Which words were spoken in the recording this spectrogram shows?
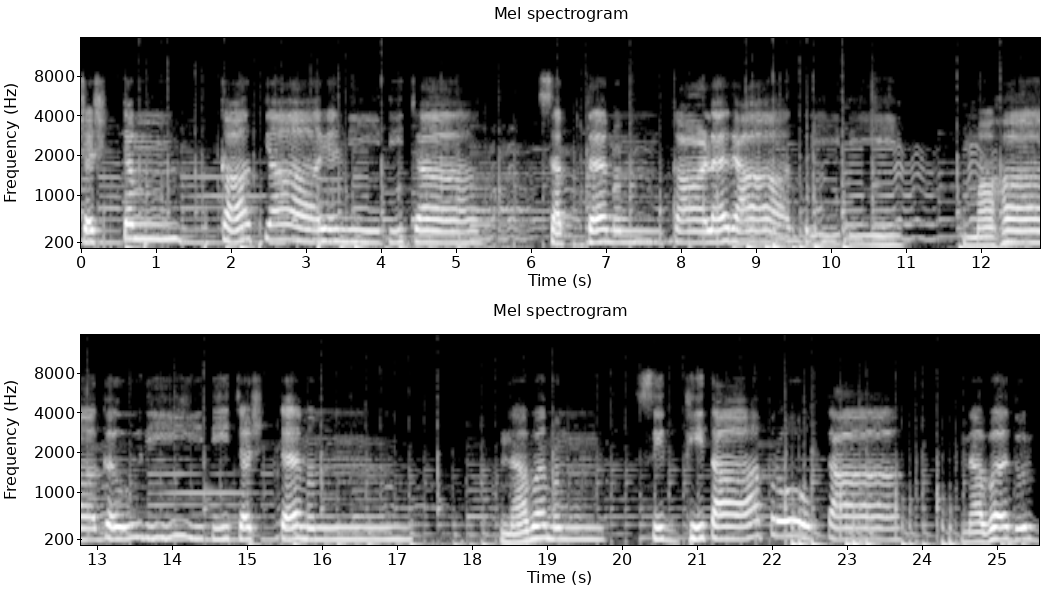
षष्टं कात्यायनीति च सप्तमं कालरात्रीति महागौरीति चष्टमम् नवमं सिद्धिता प्रोक्ता नवदुर्गा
